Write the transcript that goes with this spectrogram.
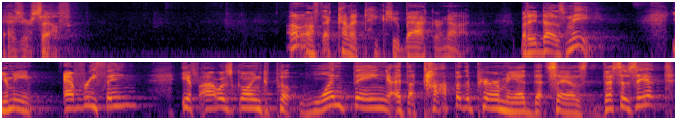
as yourself. I don't know if that kind of takes you back or not, but it does me. You mean everything? If I was going to put one thing at the top of the pyramid that says, this is it,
